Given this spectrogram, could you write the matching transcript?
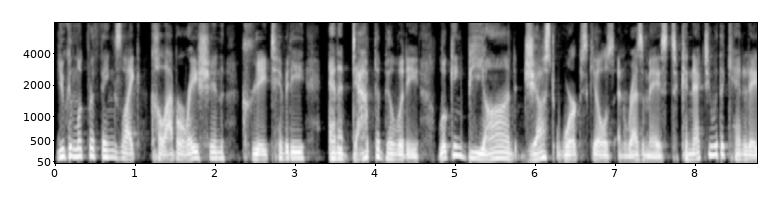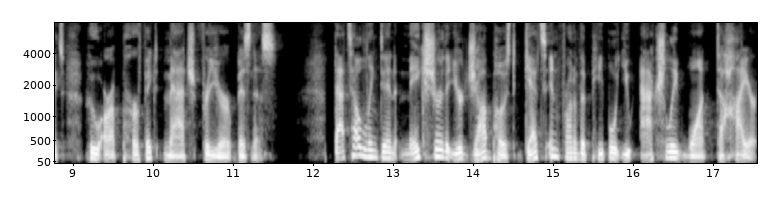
You can look for things like collaboration, creativity, and adaptability, looking beyond just work skills and resumes to connect you with the candidates who are a perfect match for your business. That's how LinkedIn makes sure that your job post gets in front of the people you actually want to hire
